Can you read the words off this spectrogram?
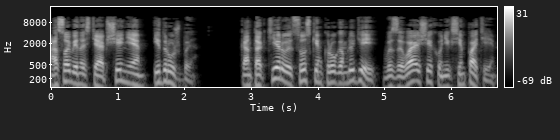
Особенности общения и дружбы. Контактируют с узким кругом людей, вызывающих у них симпатии.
